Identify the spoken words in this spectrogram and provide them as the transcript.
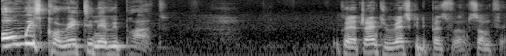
Always correcting every part. Because you're trying to rescue the person from something.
